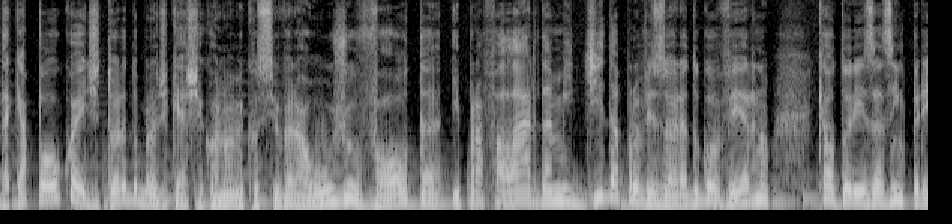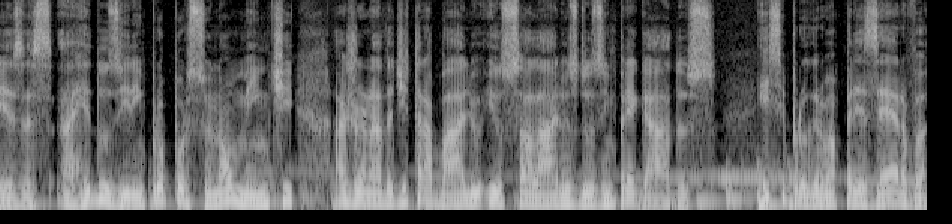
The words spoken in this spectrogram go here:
Daqui a pouco, a editora do Broadcast Econômico, Silvia Araújo, volta e para falar da medida provisória do governo que autoriza as empresas a reduzirem proporcionalmente a jornada de trabalho e os salários dos empregados. Esse programa preserva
